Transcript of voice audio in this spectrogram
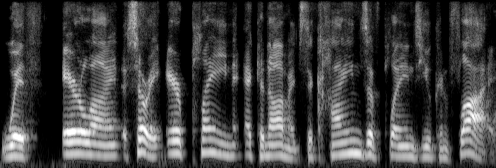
with airline, sorry, airplane economics, the kinds of planes you can fly.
